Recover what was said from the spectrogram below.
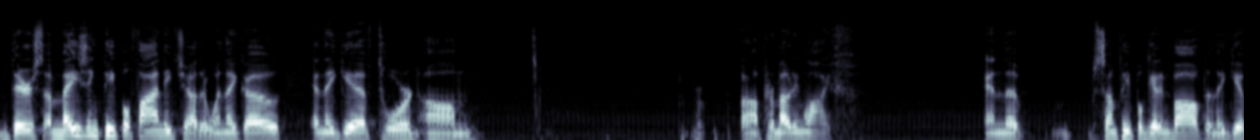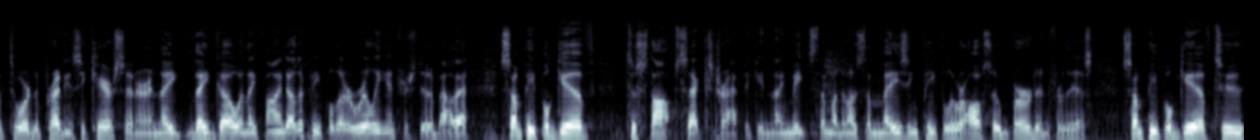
there's amazing people find each other when they go and they give toward um, uh, promoting life. And the some people get involved and they give toward the pregnancy care center and they, they go and they find other people that are really interested about that. Some people give to stop sex trafficking. They meet some of the most amazing people who are also burdened for this. Some people give to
